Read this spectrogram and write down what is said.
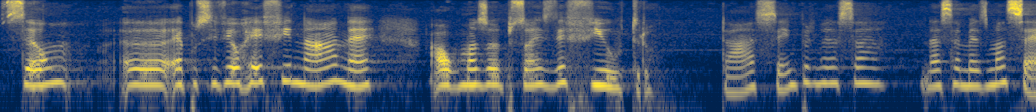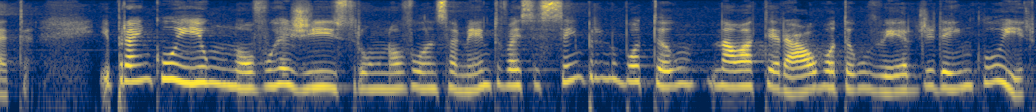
são, uh, é possível refinar né, algumas opções de filtro, tá? sempre nessa, nessa mesma seta. E para incluir um novo registro, um novo lançamento, vai ser sempre no botão na lateral, botão verde de incluir.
